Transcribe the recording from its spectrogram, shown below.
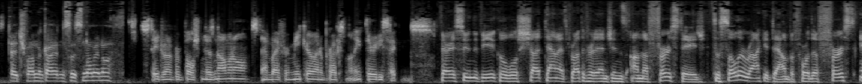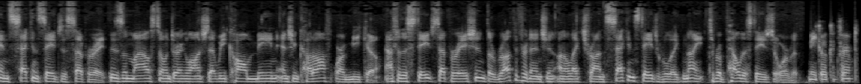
Stage 1 guidance is nominal. Stage 1 propulsion is nominal. Standby for MECO in approximately 30 seconds. Very soon, the vehicle will shut down its Rutherford engines on the first stage to slow the rocket down before the first and second stages separate. This is a milestone during launch that we call main engine cutoff or MECO. After the stage separation, the Rutherford engine on Electron's second stage will ignite to propel the stage to orbit. MECO confirmed.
